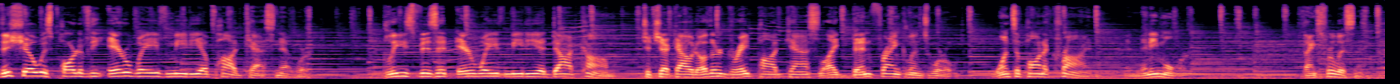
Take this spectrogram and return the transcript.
This show is part of the Airwave Media Podcast Network. Please visit airwavemedia.com to check out other great podcasts like Ben Franklin's World, Once Upon a Crime, and many more. Thanks for listening.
